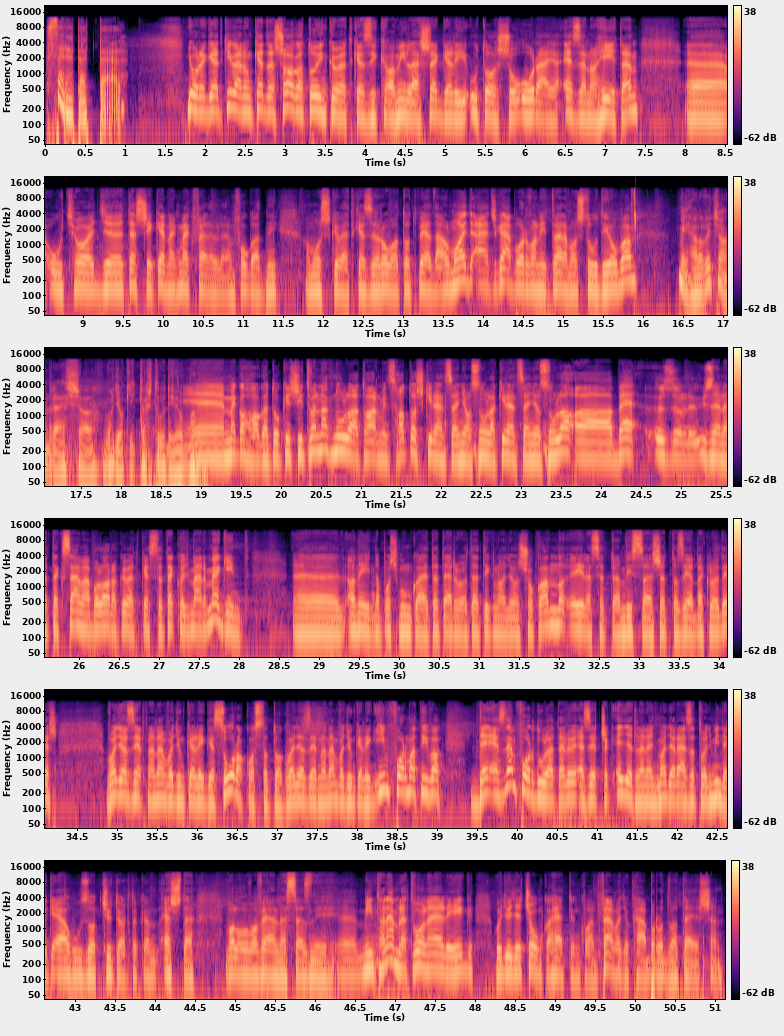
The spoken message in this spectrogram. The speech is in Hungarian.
szeretettel. Jó reggelt kívánunk, kedves hallgatóink! Következik a Millás reggeli utolsó órája ezen a héten, e, úgyhogy tessék ennek megfelelően fogadni a most következő rovatot például. Majd Ács Gábor van itt velem a stúdióban. Mihálovics Andrással vagyok itt a stúdióban. E, meg a hallgatók is itt vannak, 0636-os 980 980 a beözöllő üzenetek számából arra következtetek, hogy már megint a négy napos munkahetet erőltetik nagyon sokan, érezhetően visszaesett az érdeklődés. Vagy azért, mert nem vagyunk elég szórakoztatók, vagy azért, mert nem vagyunk elég informatívak, de ez nem fordulhat elő, ezért csak egyetlen egy magyarázat, hogy mindenki elhúzott csütörtökön este valahova wellnessezni. Mintha nem lett volna elég, hogy ugye csonka hetünk van. Fel vagyok háborodva teljesen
